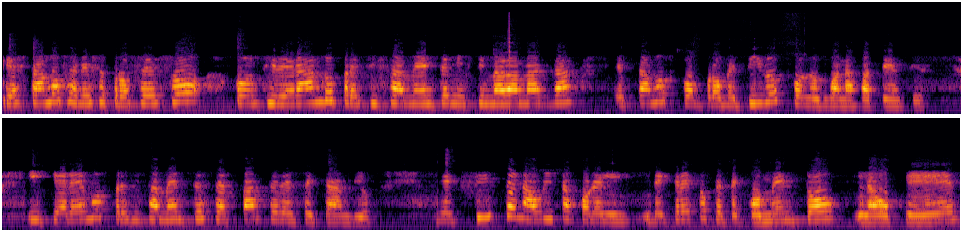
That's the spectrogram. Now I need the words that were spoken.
Que estamos en ese proceso considerando precisamente, mi estimada Magda, estamos comprometidos con los guanajuatenses y queremos precisamente ser parte de ese cambio existen ahorita por el decreto que te comento lo que es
